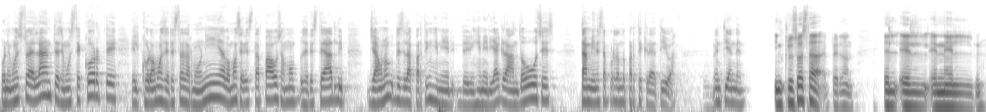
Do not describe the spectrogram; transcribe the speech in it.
ponemos esto adelante, hacemos este corte, el coro vamos a hacer estas armonías, vamos a hacer esta pausa, vamos a hacer este adlib. Ya uno desde la parte ingenier- de ingeniería grabando voces, también está aportando parte creativa. ¿Me entienden? Incluso hasta, perdón, el, el, en, el,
